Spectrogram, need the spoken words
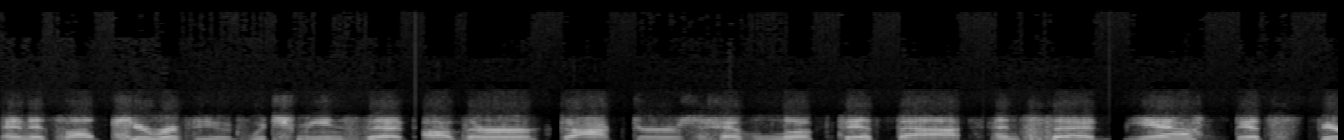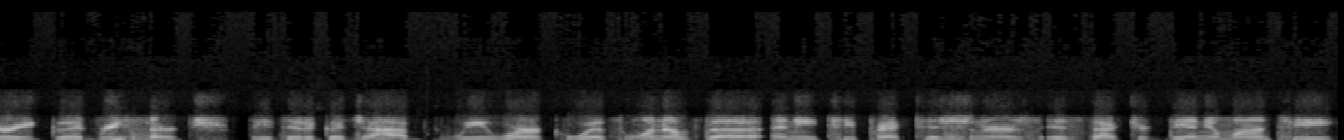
and it's all peer reviewed, which means that other doctors have looked at that and said, yeah, it's very good research. They did a good job. We work with one of the NET practitioners is Dr. Daniel Monti,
